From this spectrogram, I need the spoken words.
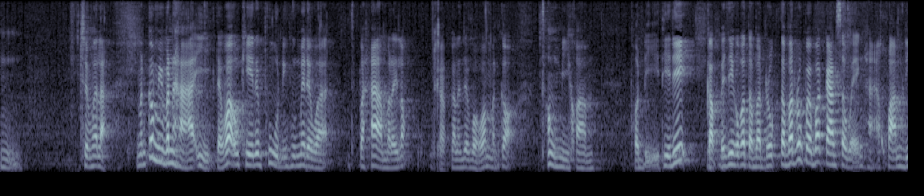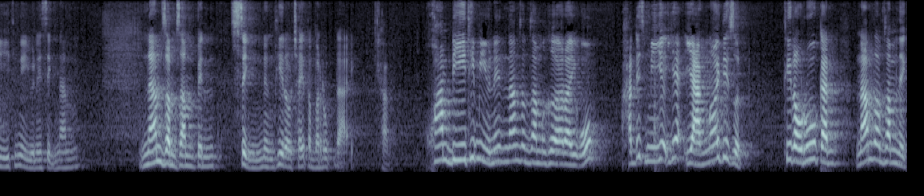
อืมใช่ไหมล่ะมันก็มีปัญหาอีก แต่ว่าโอเคได้พูดนี่คือไม่ได้ว่าจะห้ามอะไรหรอกครับกำลังจะบอกว่ามันก็ต้องมีความพอดีทีนี้กลับไปที่คำว่าตะบัรุกตะบัรุกแปลว่าการแสวงหาความดีที่มีอยู่ในสิ่งนั้น น้ำซำๆเป็นสิ่งหนึ่งที่เราใช้ตะบัรุกได้ครับ ความดีที่มีอยู่ในน้ำซำๆมันคืออะไรโอ้ฮัดดิสมีเยอะแยะอย่างน้อยที่สุด ที่เรารู้กันน้ำซำๆเนี่ย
